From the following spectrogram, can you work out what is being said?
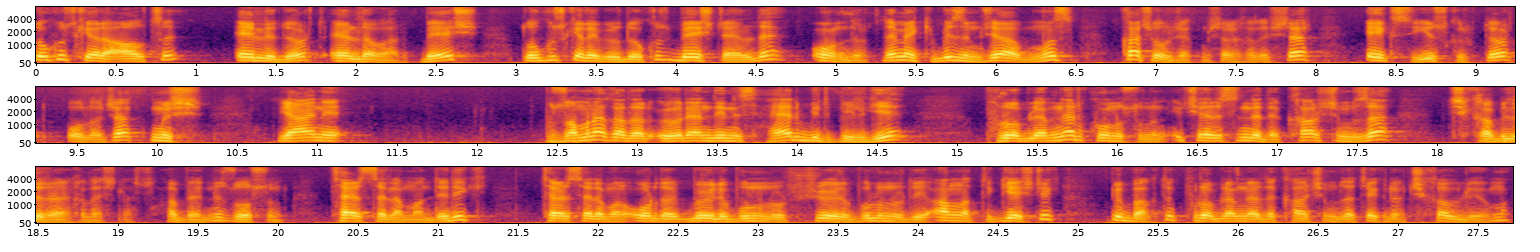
9 kere 6 54 elde var 5. 9 kere 1 9 5 de elde 14. Demek ki bizim cevabımız kaç olacakmış arkadaşlar? Eksi 144 olacakmış. Yani bu zamana kadar öğrendiğiniz her bir bilgi problemler konusunun içerisinde de karşımıza çıkabilir arkadaşlar. Haberiniz olsun. Ters eleman dedik. Ters eleman orada böyle bulunur, şöyle bulunur diye anlattık, geçtik. Bir baktık problemlerde karşımıza tekrar çıkabiliyor mu?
